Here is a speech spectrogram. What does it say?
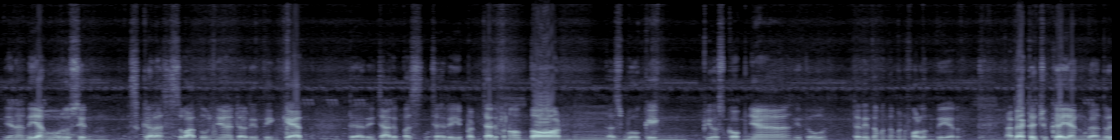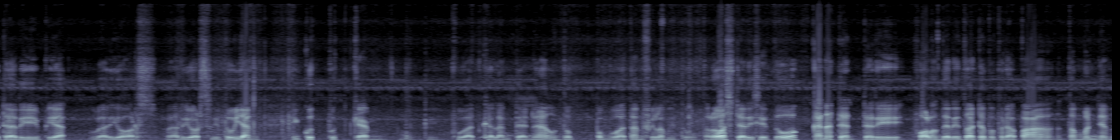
ya nanti yang Oh. ngurusin segala sesuatunya dari tiket dari cari pes, dari cari penonton Hmm. terus booking bioskopnya gitu dari teman-teman volunteer tapi ada juga yang bantu dari pihak warriors warriors itu yang ikut bootcamp Oke. buat galang dana untuk pembuatan film itu. Terus dari situ kan ada dari volunteer itu ada beberapa temen yang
